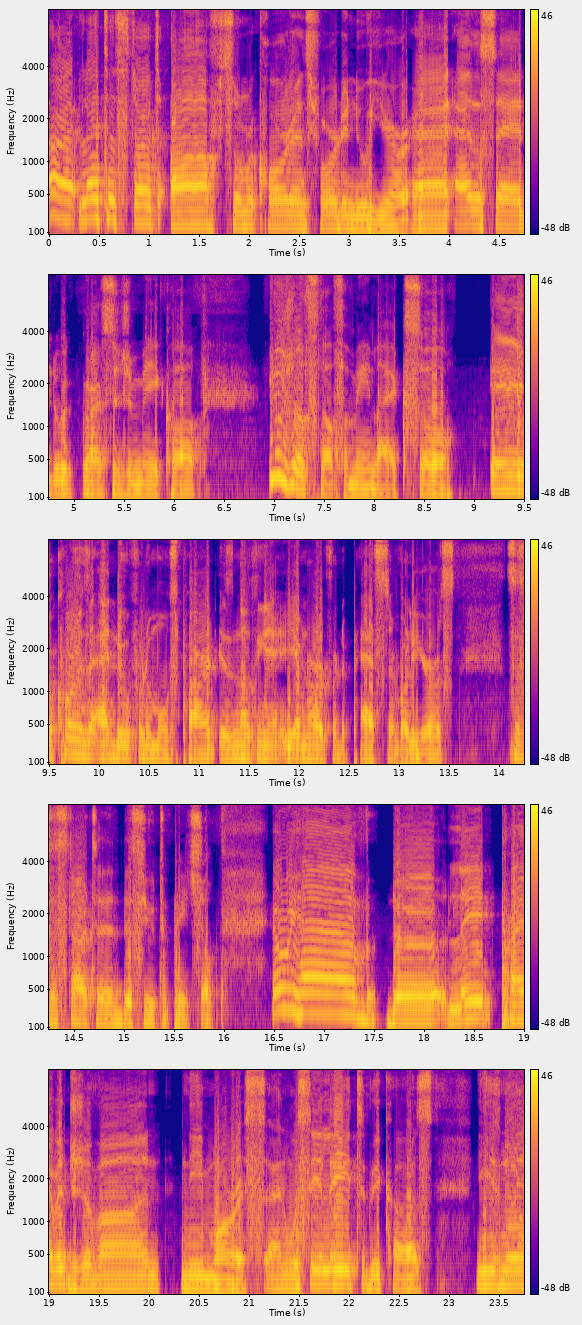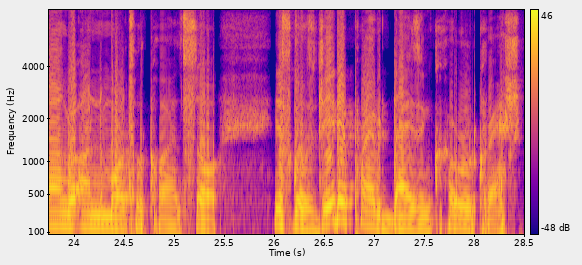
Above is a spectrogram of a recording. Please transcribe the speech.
Alright, let us start off some recordings for the new year. And as I said, with regards to Jamaica, usual stuff, I mean, like, so any recordings that I do for the most part is nothing you haven't heard for the past several years since I started this YouTube page. So here we have the late Private Javon Nee Morris. And we say late because he's no longer on the mortal coil. So this goes JDF Private dies in road crash.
